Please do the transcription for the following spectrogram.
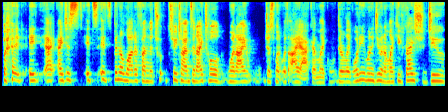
but it, I, I just, it's, it's been a lot of fun the t- two times. And I told when I just went with IAC, I'm like, they're like, what do you want to do? And I'm like, you guys should do,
